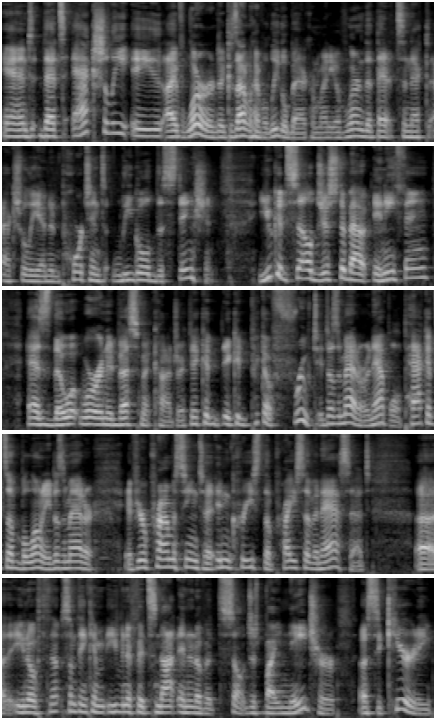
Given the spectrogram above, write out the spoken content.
And that's actually a, I've learned, because I don't have a legal background, mind I've learned that that's an, actually an important legal distinction. You could sell just about anything as though it were an investment contract. It could it could pick a fruit, it doesn't matter, an apple, packets of bologna, it doesn't matter. If you're promising to increase the price of an asset, uh, you know, th- something can, even if it's not in and of itself, just by nature, a security,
